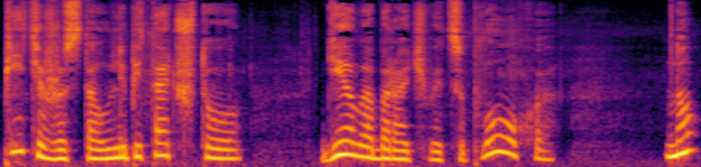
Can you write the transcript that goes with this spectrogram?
Петя же стал лепетать, что дело оборачивается плохо, но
